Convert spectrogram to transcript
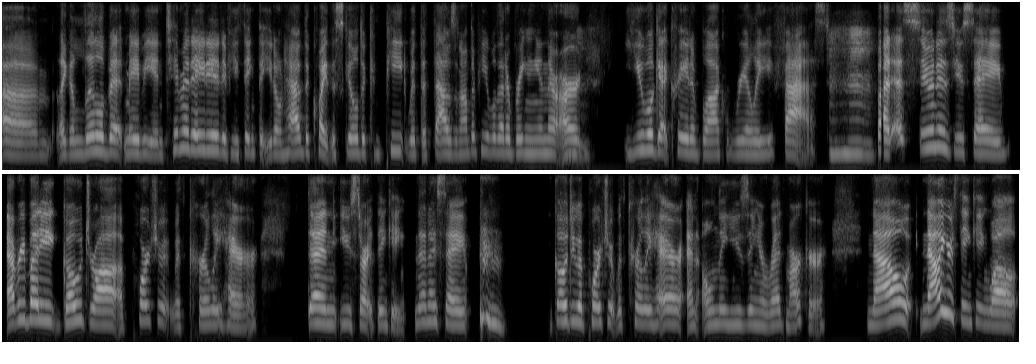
um like a little bit maybe intimidated if you think that you don't have the quite the skill to compete with the thousand other people that are bringing in their art mm-hmm. you will get creative block really fast mm-hmm. but as soon as you say everybody go draw a portrait with curly hair then you start thinking then i say go do a portrait with curly hair and only using a red marker now now you're thinking well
